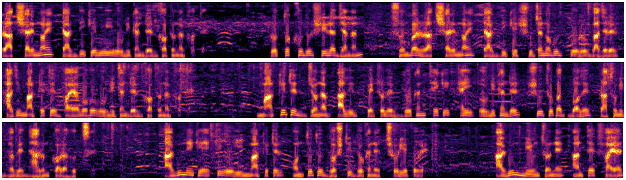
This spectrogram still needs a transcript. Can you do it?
রাত সাড়ে নয়টার দিকে ওই অগ্নিকাণ্ডের ঘটনা ঘটে। প্রত্যক্ষদর্শীরা জানান, সোমবার রাত সাড়ে নয়টার দিকে সুজানগর পৌর বাজারের হাজি মার্কেটে ভয়াবহ অগ্নিকাণ্ডের ঘটনা ঘটে। মার্কেটের জনাব আলীর পেট্রোলের দোকান থেকে এই অগ্নিকাণ্ডের সূত্রপাত বলে প্রাথমিকভাবে ধারণ করা হচ্ছে। আগুন একে একে ওই মার্কেটের অন্তত দশটি দোকানে ছড়িয়ে পড়ে। আগুন নিয়ন্ত্রণে আনতে ফায়ার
